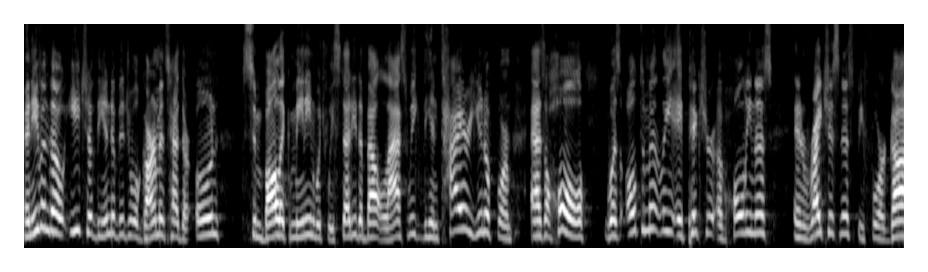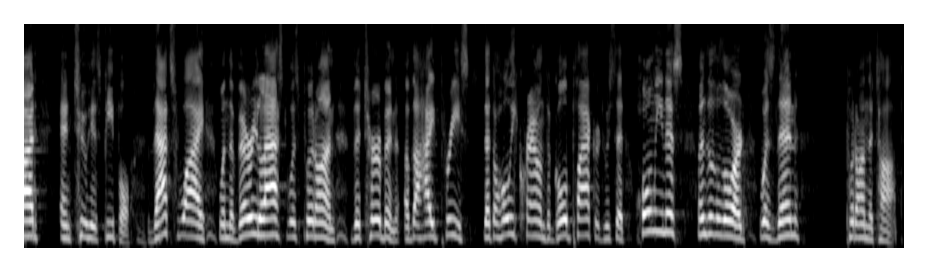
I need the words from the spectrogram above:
And even though each of the individual garments had their own symbolic meaning, which we studied about last week, the entire uniform as a whole was ultimately a picture of holiness and righteousness before God and to his people. That's why, when the very last was put on, the turban of the high priest, that the holy crown, the gold placard which said, Holiness unto the Lord, was then put on the top.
